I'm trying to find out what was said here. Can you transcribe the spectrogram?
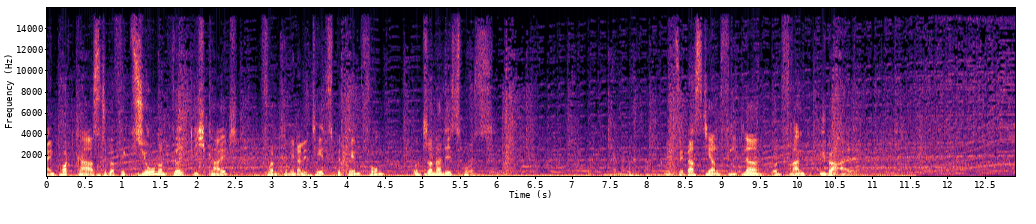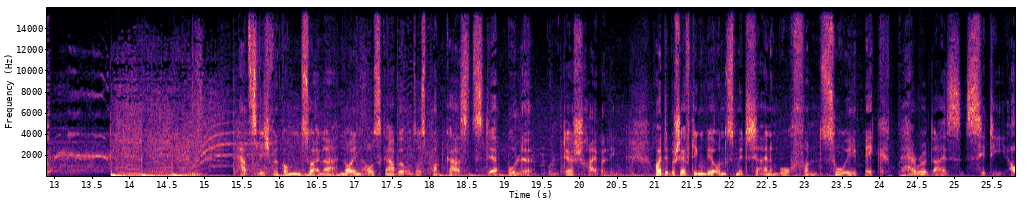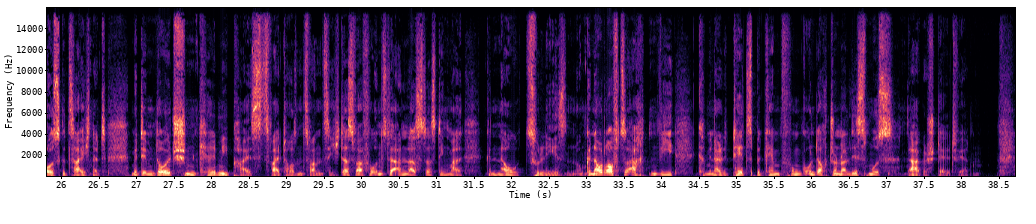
Ein Podcast über Fiktion und Wirklichkeit von Kriminalitätsbekämpfung und Journalismus. Mit Sebastian Fiedler und Frank Überall. Herzlich willkommen zu einer neuen Ausgabe unseres Podcasts Der Bulle der Schreiberling. Heute beschäftigen wir uns mit einem Buch von Zoe Beck, Paradise City, ausgezeichnet mit dem Deutschen Krimipreis 2020. Das war für uns der Anlass, das Ding mal genau zu lesen und genau darauf zu achten, wie Kriminalitätsbekämpfung und auch Journalismus dargestellt werden.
